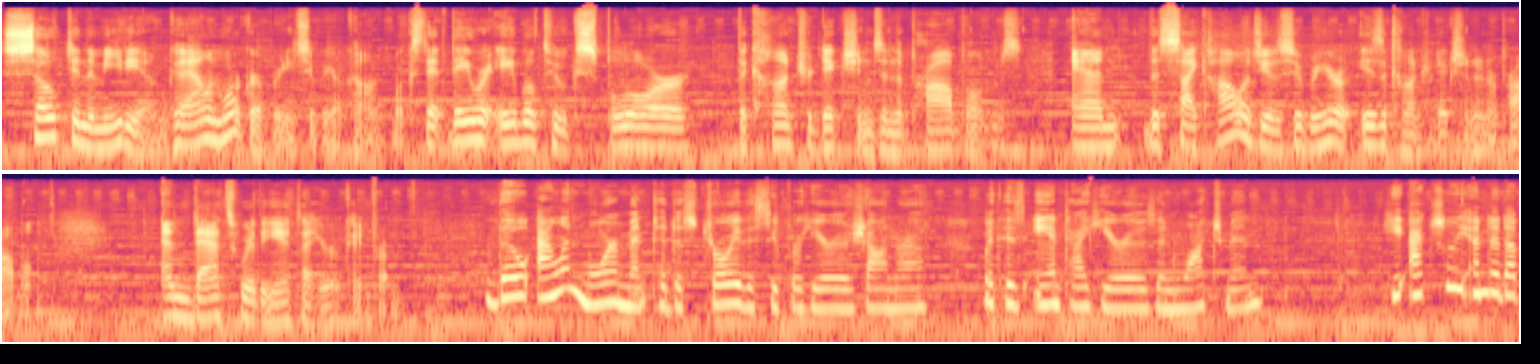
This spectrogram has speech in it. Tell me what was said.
soaked in the medium, Alan Moore grew up reading superhero comic books, that they were able to explore the contradictions and the problems. And the psychology of the superhero is a contradiction and a problem. And that's where the anti hero came from. Though Alan Moore meant to destroy the superhero genre with his anti heroes in Watchmen, he actually ended up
